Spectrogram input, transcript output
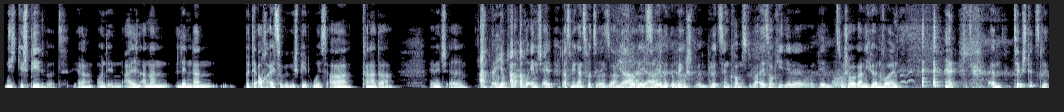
nicht gespielt wird, ja. Und in allen anderen Ländern wird ja auch Eishockey gespielt. USA, Kanada, NHL. Ah, ja, aber, aber, NHL, lass mich ganz kurz sagen, ja, bevor du jetzt ja, hier mit irgendwelchen ja. Blödsinn kommst über Eishockey, die den Zuschauer gar nicht hören wollen. ähm, Tim Stützle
